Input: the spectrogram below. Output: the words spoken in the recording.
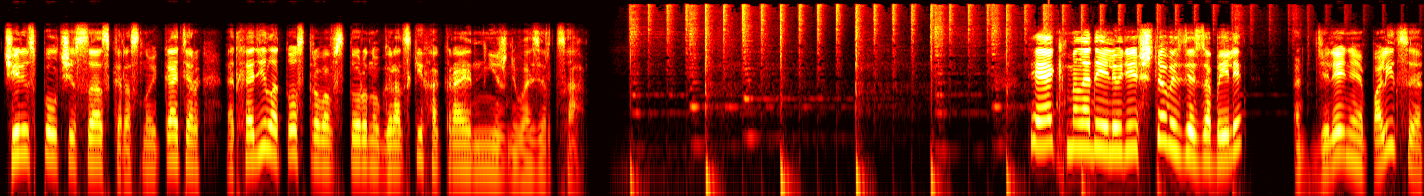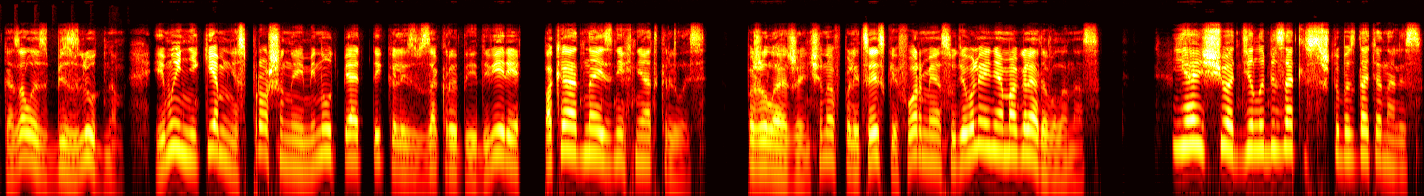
Через полчаса скоростной катер отходил от острова в сторону городских окраин Нижнего озерца. Так, молодые люди, что вы здесь забыли? Отделение полиции оказалось безлюдным, и мы, никем не спрошенные, минут пять тыкались в закрытые двери, пока одна из них не открылась. Пожилая женщина в полицейской форме с удивлением оглядывала нас. Я ищу отдел обязательств, чтобы сдать анализ.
